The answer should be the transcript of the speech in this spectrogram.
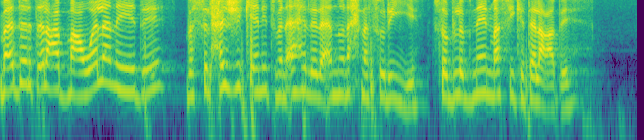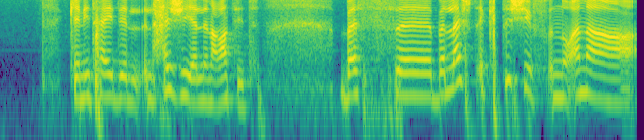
ما قدرت ألعب مع ولا نادي. بس الحجة كانت من أهلي لأنه نحن سورية. so بلبنان ما فيك تلعبي. كانت هيدي الحجة يلي انعطت. بس آه، بلشت اكتشف إنه أنا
